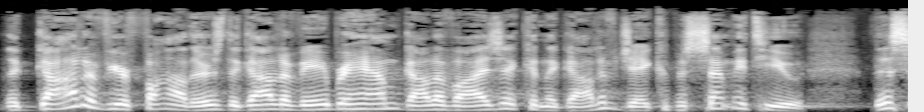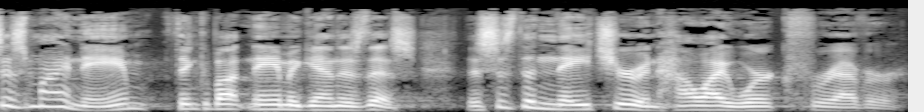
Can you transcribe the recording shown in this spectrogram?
the God of your fathers, the God of Abraham, God of Isaac, and the God of Jacob has sent me to you. This is my name. Think about name again as this. This is the nature and how I work forever.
